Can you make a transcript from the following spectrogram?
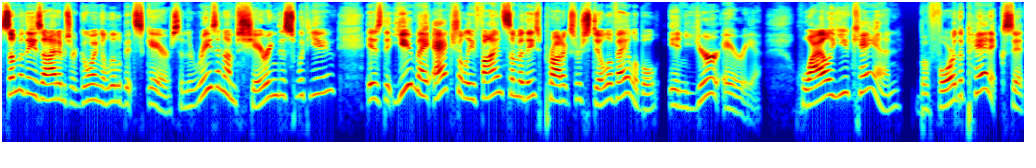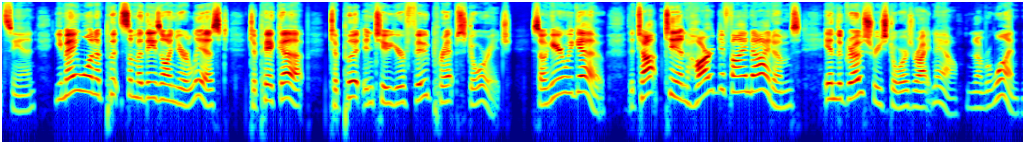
some of these items are going a little bit scarce. And the reason I'm sharing this with you is that you may actually find some of these products are still available in your area. While you can, before the panic sets in, you may want to put some of these on your list to pick up to put into your food prep storage. So here we go. The top 10 hard to find items in the grocery stores right now. Number one,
